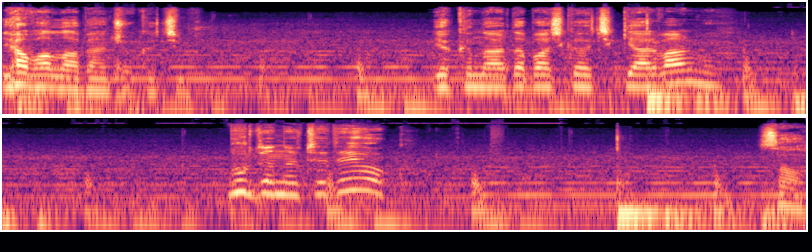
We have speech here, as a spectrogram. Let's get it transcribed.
Ya vallahi ben çok açım. Yakınlarda başka açık yer var mı? Buradan ötede yok. Sağ ol.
